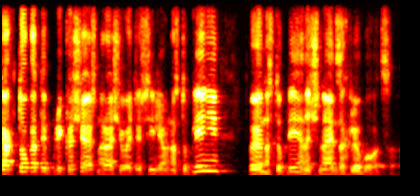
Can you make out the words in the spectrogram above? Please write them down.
Как только ты прекращаешь наращивать усилия в наступлении, твое наступление начинает захлебываться.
